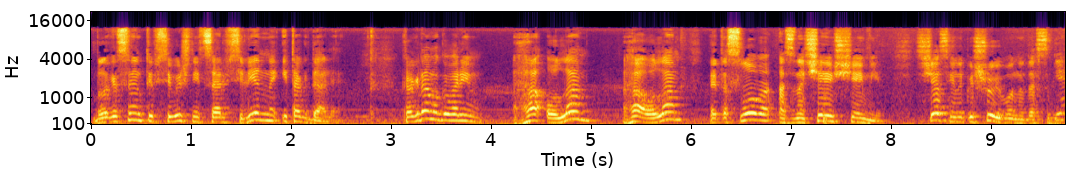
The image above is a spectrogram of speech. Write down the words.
благословен ты Всевышний Царь Вселенной и так далее. Когда мы говорим Гаолам, Гаолам – это слово, означающее мир. Сейчас я напишу его на доске,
